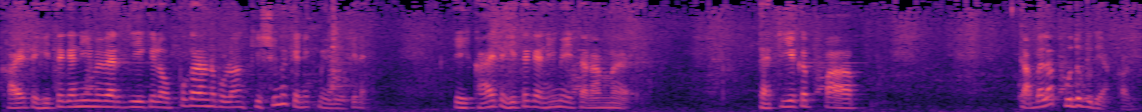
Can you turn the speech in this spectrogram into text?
කායට හිත ගැනීම වැරදි කියලා ඔප්පු කරන්න පුළුවන් කිසිම කෙනෙක් මේ ලෝකේ නැහැ. ඒ කායට හිත ගැනීම ඒ තරම්ම පැටියක තබල පුදු පුදයක් වගේ.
